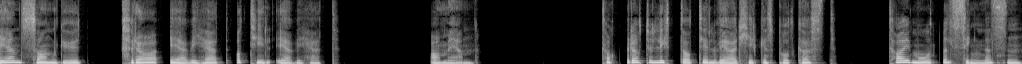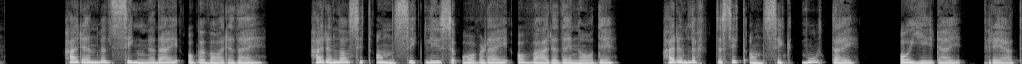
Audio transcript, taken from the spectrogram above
en sann Gud, fra evighet og til evighet. Amen. Takk for at du lytta til VR-kirkens podkast. Ta imot velsignelsen. Herren velsigne deg og bevare deg. Herren la sitt ansikt lyse over deg og være deg nådig. Herren løfte sitt ansikt mot deg og gir deg fred.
